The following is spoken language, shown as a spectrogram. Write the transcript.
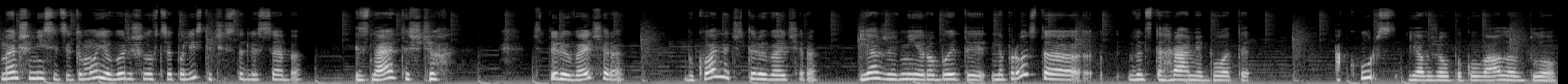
менше місяці тому, я вирішила в це полізти чисто для себе. І знаєте, що 4 вечора, буквально 4 вечора, я вже вмію робити не просто в інстаграмі боти, а курс я вже упакувала в блог.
